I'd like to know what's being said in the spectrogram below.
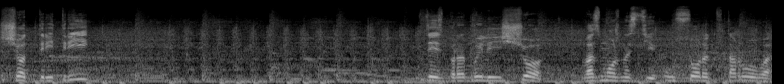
Счет 3-3. Здесь были еще возможности у 42-го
